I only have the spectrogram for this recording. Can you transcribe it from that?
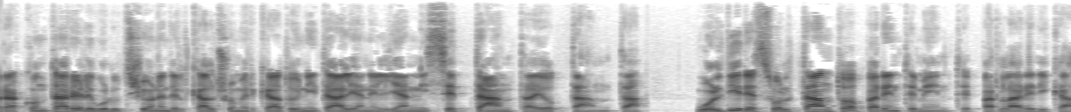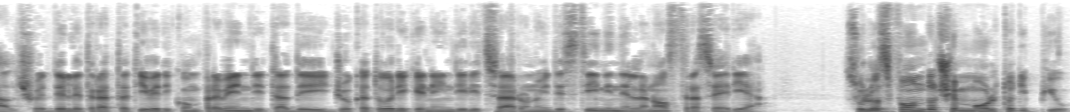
raccontare l'evoluzione del calciomercato in Italia negli anni 70 e 80 vuol dire soltanto apparentemente parlare di calcio e delle trattative di compravendita dei giocatori che ne indirizzarono i destini nella nostra Serie A. Sullo sfondo c'è molto di più.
